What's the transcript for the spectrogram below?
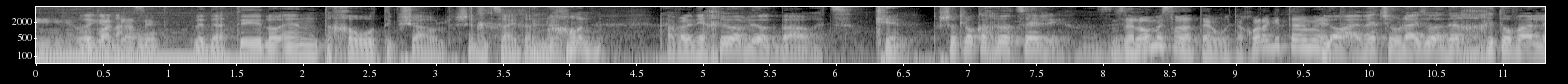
ביליתי רגע, אנחנו, קלאסית. לדעתי לא אין תחרות עם שאול שנמצא איתנו, נכון? אבל אני הכי אוהב להיות בארץ. כן. פשוט לא כך יוצא לי. אז... זה לא משרד התיירות, אתה יכול להגיד את האמת. לא, האמת שאולי זו הדרך הכי טובה ל-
